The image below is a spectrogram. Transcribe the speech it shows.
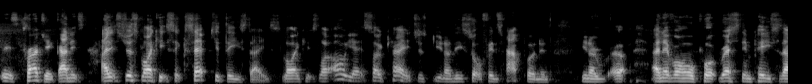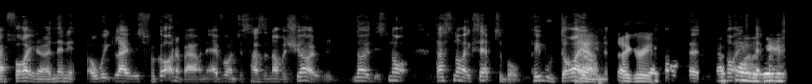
it's tragic. And it's and it's just like it's accepted these days. Like it's like oh yeah it's okay. It's just you know these sort of things happen and you know uh, and everyone will put rest in peace to that fighter. And then it, a week later it's forgotten about and everyone just has another show. No it's not that's not acceptable. People die Yeah, in I agree. That's Not one of the biggest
